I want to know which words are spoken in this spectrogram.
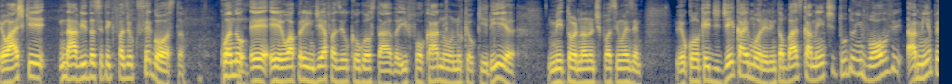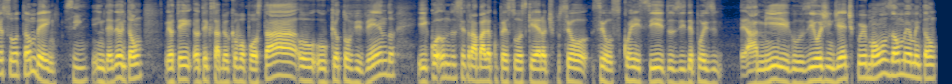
Eu acho que na vida você tem que fazer o que você gosta. Quando eh, eu aprendi a fazer o que eu gostava e focar no, no que eu queria, me tornando, tipo assim, um exemplo. Eu coloquei DJ Caio Moreira, então basicamente tudo envolve a minha pessoa também. Sim. Entendeu? Então, eu tenho, eu tenho que saber o que eu vou postar, o, o que eu tô vivendo. E quando você trabalha com pessoas que eram, tipo, seu, seus conhecidos e depois amigos, e hoje em dia é, tipo, irmãozão mesmo. Então,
